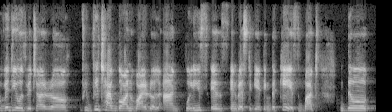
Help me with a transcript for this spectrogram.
videos which are uh, which have gone viral and police is investigating the case but the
